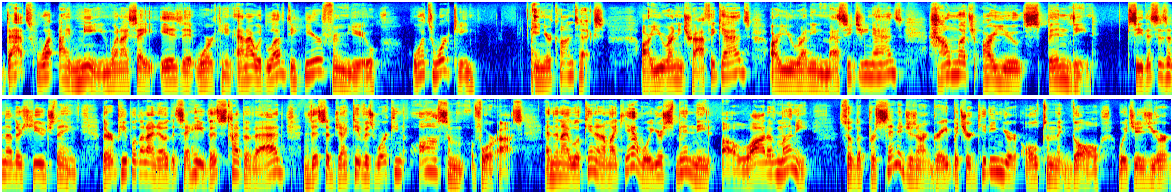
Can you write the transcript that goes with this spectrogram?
That's what I mean when I say, is it working? And I would love to hear from you what's working in your context. Are you running traffic ads? Are you running messaging ads? How much are you spending? See, this is another huge thing. There are people that I know that say, hey, this type of ad, this objective is working awesome for us. And then I look in and I'm like, yeah, well, you're spending a lot of money. So the percentages aren't great, but you're getting your ultimate goal, which is you're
